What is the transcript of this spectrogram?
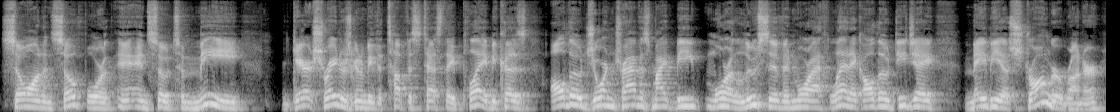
so on and so forth. And, and so to me, Garrett Shrader is going to be the toughest test they play because although Jordan Travis might be more elusive and more athletic, although DJ may be a stronger runner,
